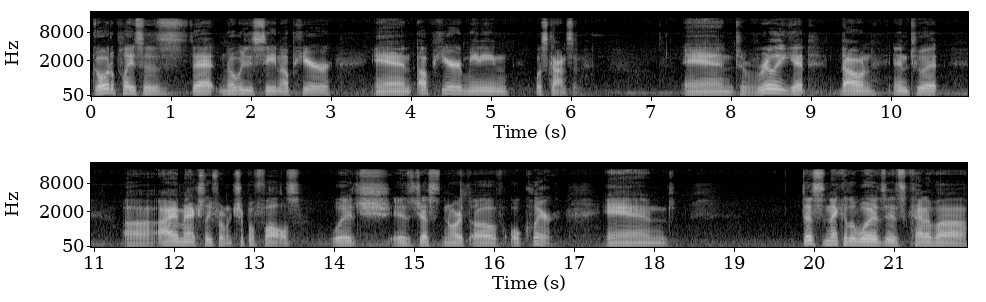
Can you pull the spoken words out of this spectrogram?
go to places that nobody's seen up here, and up here meaning Wisconsin. And to really get down into it, uh, I am actually from Chippewa Falls, which is just north of Eau Claire. And this neck of the woods is kind of a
